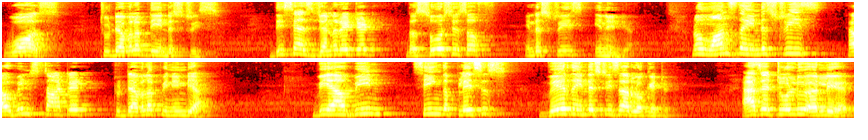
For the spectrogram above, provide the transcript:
was to develop the industries. This has generated the sources of industries in India. Now once the industries have been started to develop in India, we have been seeing the places where the industries are located. As I told you earlier,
